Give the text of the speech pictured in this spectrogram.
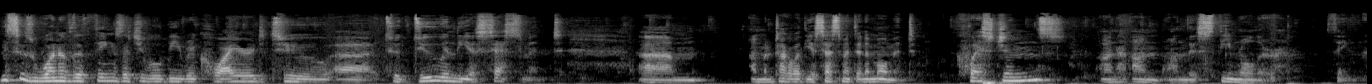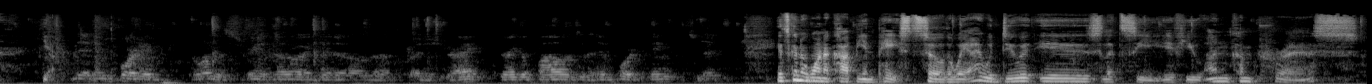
This is one of the things that you will be required to, uh, to do in the assessment. Um, I'm going to talk about the assessment in a moment. Questions on, on, on this theme roller thing? Yeah. The importing on the screen, how do I get it on the, do I just drag, drag the file into the import thing screen? It's going to want to copy and paste. So the way I would do it is, let's see, if you uncompress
